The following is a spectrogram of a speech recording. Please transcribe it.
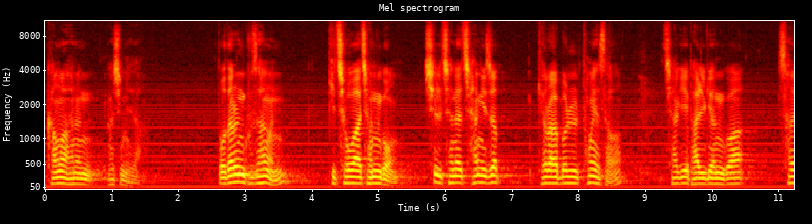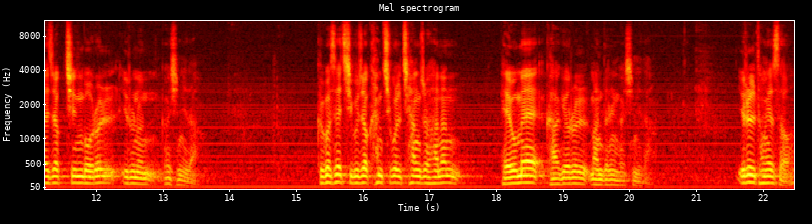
강화하는 것입니다. 또 다른 구상은 기초와 전공, 실천의 창의적 결합을 통해서 자기 발견과 사회적 진보를 이루는 것입니다. 그것의 지구적 함축을 창조하는 배움의 가교를 만드는 것입니다. 이를 통해서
